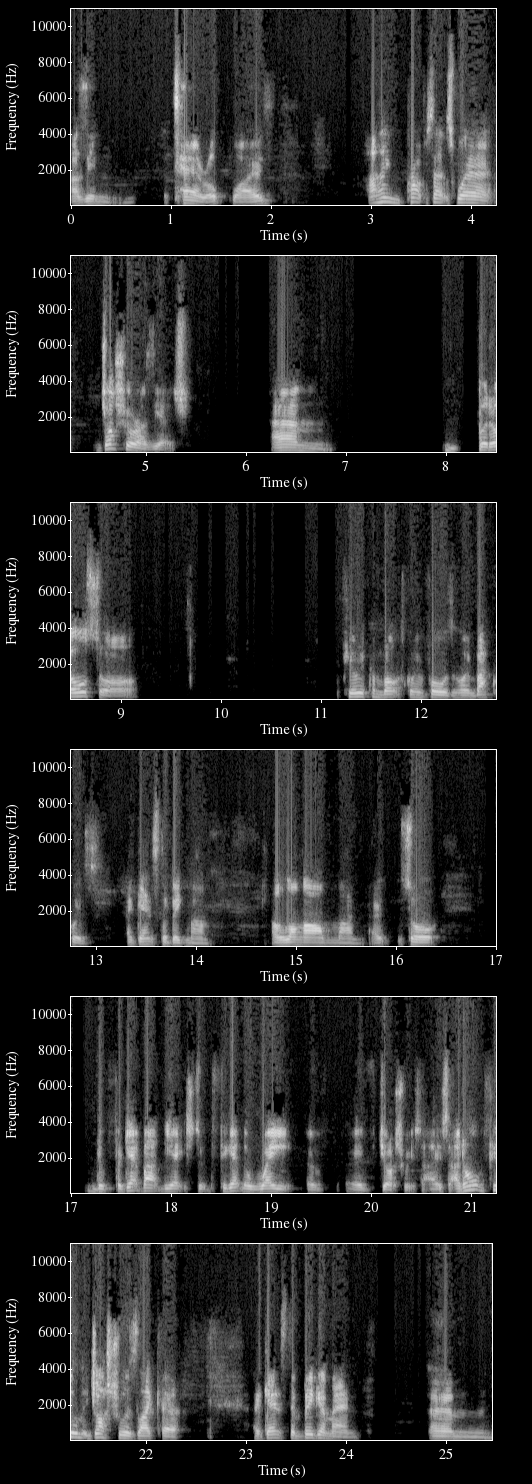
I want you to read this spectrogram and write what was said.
as in tear up wise, I think perhaps that's where Joshua has the edge. Um, but also, Fury can box going forwards and going backwards against a big man, a long arm man. Uh, so the, forget about the extra, forget the weight of, of Joshua. I, I don't feel that Joshua is like a against the bigger men, um,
